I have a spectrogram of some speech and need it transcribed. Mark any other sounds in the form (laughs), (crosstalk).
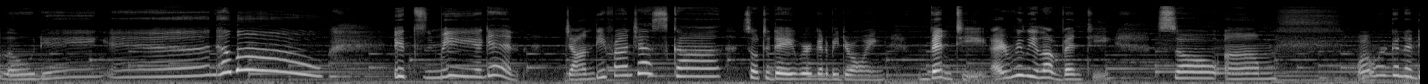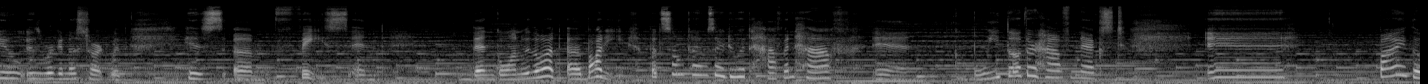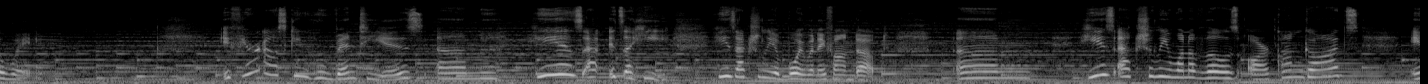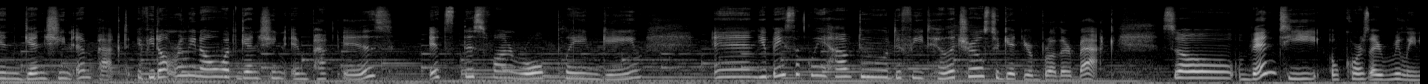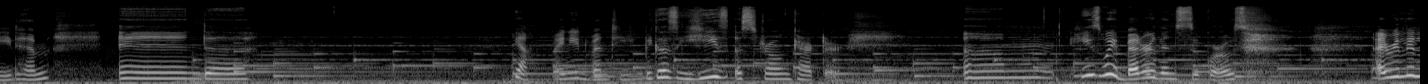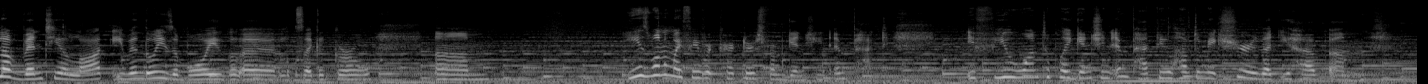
Loading and hello! It's me again, John DeFrancesca. So today we're gonna be drawing Venti. I really love Venti. So um, what we're gonna do is we're gonna start with his um, face and then go on with the uh, body. But sometimes I do it half and half and complete the other half next. And by the way, if you're asking who Venti is, um, he is. A, it's a he. He's actually a boy. When I found out, um, he is actually one of those Archon gods in Genshin Impact. If you don't really know what Genshin Impact is, it's this fun role-playing game, and you basically have to defeat Hilichurls to get your brother back. So Venti, of course, I really need him, and. Uh, yeah, I need Venti because he's a strong character. Um, he's way better than Sucrose. (laughs) I really love Venti a lot, even though he's a boy, uh, looks like a girl. Um, he's one of my favorite characters from Genshin Impact. If you want to play Genshin Impact, you'll have to make sure that you have um,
